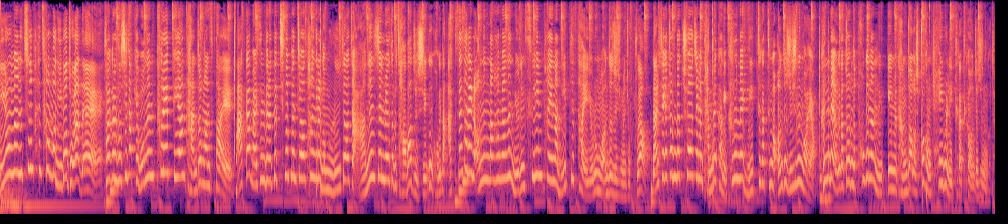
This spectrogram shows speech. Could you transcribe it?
이러면 치노 팬츠 한번 입어줘야 돼자 그래서 시작해보는 preppy한 단정한 스타일. 아까 말씀드렸듯 치노 팬츠와 상의를 너무 루즈하지 않은 실루엣으로 잡아주시고 거기다 액세서리를 얹는다 하면은 요즘 슬림 타이나 니트 타이 이런 거 얹어주시면 좋고요. 날씨가 좀 더 추워지면 담백하게 크루넥 니트 같은 거 얹어주시는 거예요. 근데 여기다 좀더 포근한 느낌을 강조하고 싶어? 그럼 케이블 니트 같은 거 얹어주는 거죠.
